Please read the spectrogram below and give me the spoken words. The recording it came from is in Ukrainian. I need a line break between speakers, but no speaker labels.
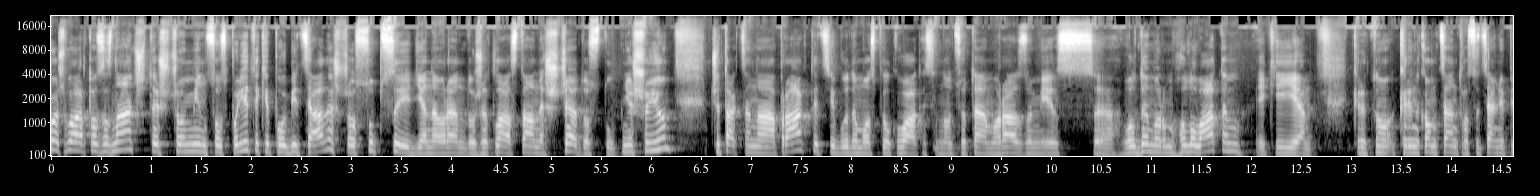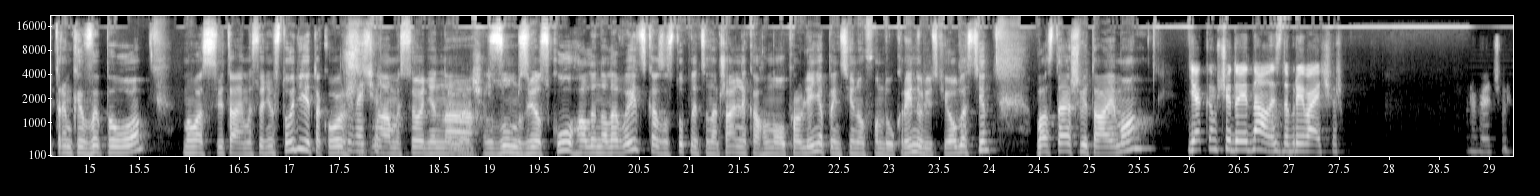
Також варто зазначити, що Мінсоцполітики пообіцяли, що субсидія на оренду житла стане ще доступнішою. Чи так це на практиці? Будемо спілкуватися на цю тему разом із е, Володимиром Головатим, який є керівником- центру соціальної підтримки ВПО. Ми вас вітаємо сьогодні в студії. Також з нами сьогодні на зум зв'язку Галина Левицька, заступниця начальника головного управління пенсійного фонду України у Львівській області. Вас теж вітаємо.
Дякуємо, що доєднались. Добрий вечір.
Добрий вечір.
